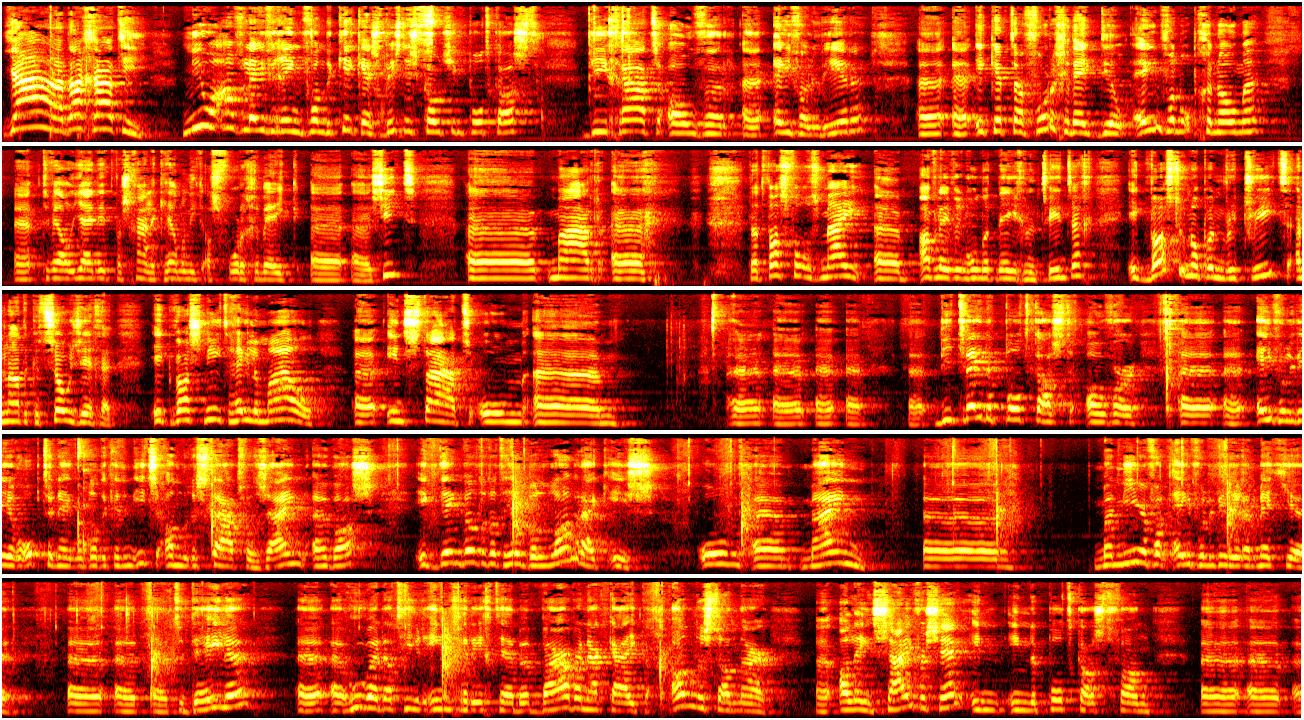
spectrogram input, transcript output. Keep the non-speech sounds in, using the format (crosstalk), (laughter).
Ja, daar gaat hij. Nieuwe aflevering van de Kick-Ass Business Coaching Podcast. Die gaat over uh, evalueren. Uh, uh, ik heb daar vorige week deel 1 van opgenomen. terwijl jij dit waarschijnlijk helemaal niet als vorige week ziet. maar (laughs) dat was volgens mij aflevering 129. Ik was toen op een retreat. En laat ik het zo zeggen. Ik was niet helemaal in staat om ehm, die tweede podcast over uh, evalueren op te nemen, omdat ik in een iets andere staat van zijn was. Ik denk wel dat het heel belangrijk is om mijn manier van evalueren met je te delen. hoe wij dat hier ingericht hebben, waar we naar kijken, anders dan naar alleen cijfers. Hè? In, in de podcast van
